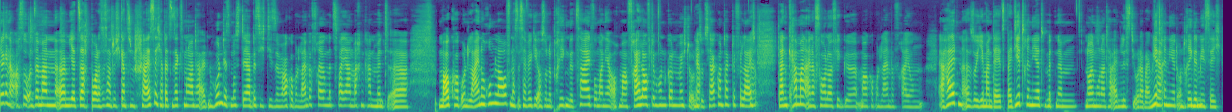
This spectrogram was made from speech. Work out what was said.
ja, genau. Ach so, und wenn man ähm, jetzt sagt, boah, das ist natürlich ganz schön scheiße, ich habe jetzt einen sechs Monate alten Hund, jetzt muss der, bis ich diese Maulkorb- und Leinbefreiung mit zwei Jahren machen kann, mit äh, Maulkorb und Leine rumlaufen. Das ist ja wirklich auch so eine prägende Zeit, wo man ja auch mal Freilauf dem Hund gönnen möchte und ja. Sozialkontakte vielleicht. Ja. Dann kann man eine vorläufige Maulkorb- und Leinbefreiung erhalten. Also jemand, der jetzt bei dir trainiert, mit einem neun Monate alten Listi oder bei mir ja. trainiert und regelmäßig mhm.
